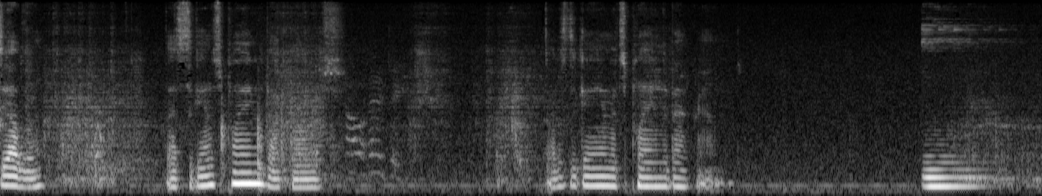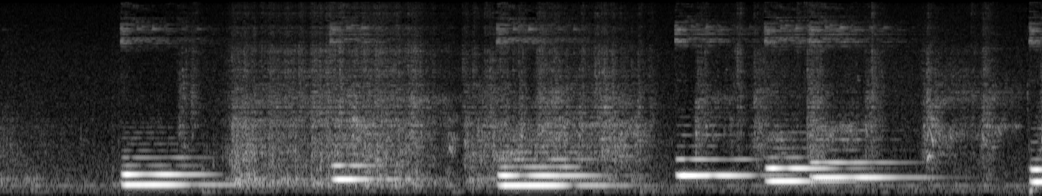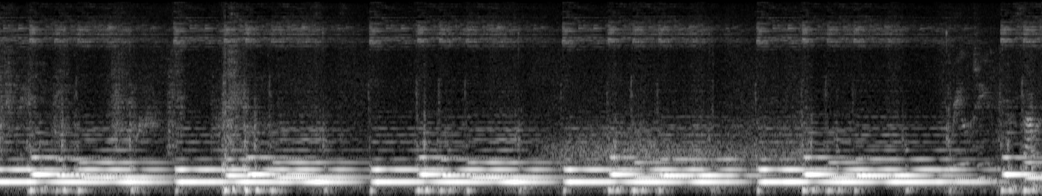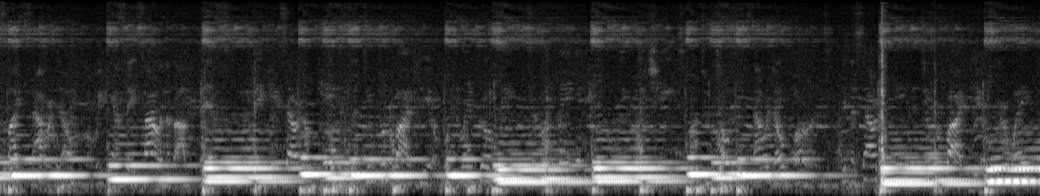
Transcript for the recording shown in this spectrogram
Diablo. That's the game that's playing in the background. That is the game that's playing in the background. our way.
